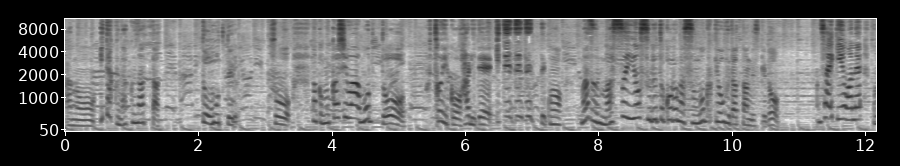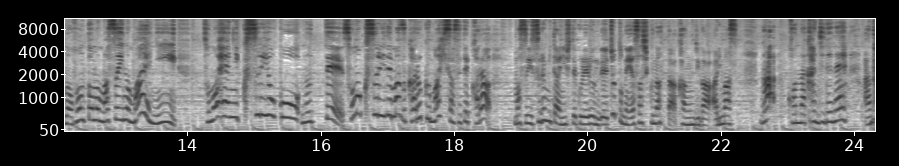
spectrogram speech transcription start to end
あの痛くなくなったと思ってる。そう。なんか昔はもっと太いこう針で「いててて」ってこのまず麻酔をするところがすごく恐怖だったんですけど最近はねこの本当の麻酔の前にその辺に薬をこう塗ってその薬でまず軽く麻痺させてから麻酔するみたいにしてくれるんでちょっとね優しくなった感じがありますがこんな感じでねあの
